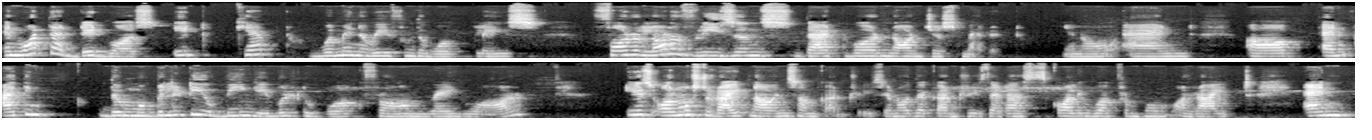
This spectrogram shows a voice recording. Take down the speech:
and what that did was it kept women away from the workplace for a lot of reasons that were not just merit you know and uh, and i think the mobility of being able to work from where you are is almost right now in some countries you know the countries that are calling work from home a right. And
